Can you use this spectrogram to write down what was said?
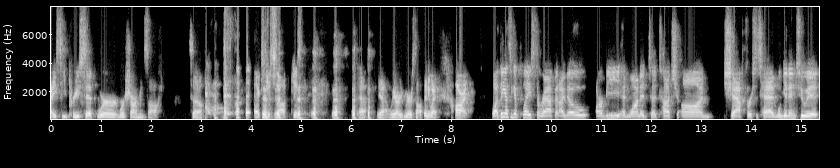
icy precip, we're we're Charmin soft. So Extra soft. Just yeah, yeah, we are we are soft. Anyway, all right. Well, I think that's a good place to wrap it. I know RB had wanted to touch on shaft versus head. We'll get into it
